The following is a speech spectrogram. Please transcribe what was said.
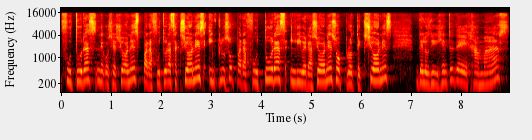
futuras negociaciones, para futuras acciones, incluso para futuras liberaciones o protecciones de los dirigentes de Hamas,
